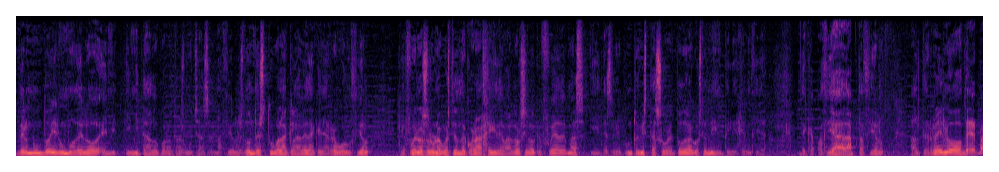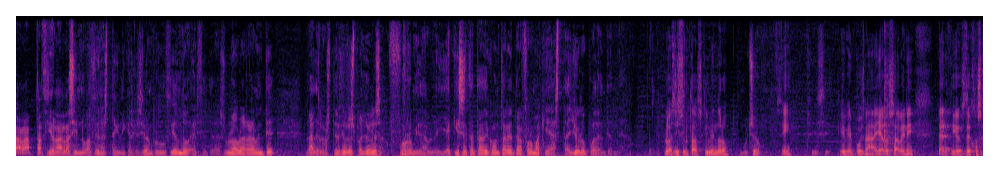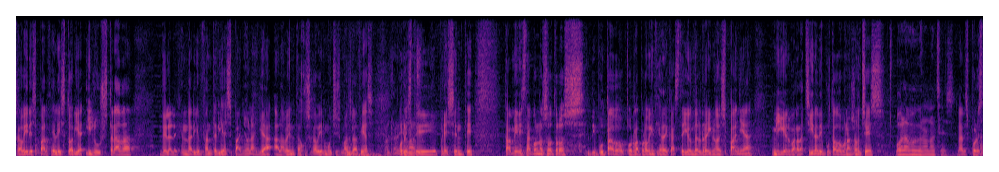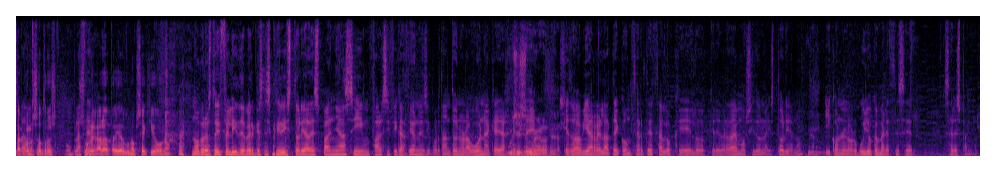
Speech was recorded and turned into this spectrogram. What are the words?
del mundo y en un modelo imi- imitado por otras muchas naciones? ¿Dónde estuvo la clave de aquella revolución? Que fue no solo una cuestión de coraje y de valor, sino que fue además, y desde mi punto de vista, sobre todo una cuestión de inteligencia, de capacidad de adaptación al terreno, de adaptación a las innovaciones técnicas que se iban produciendo, etc. Es una obra realmente, la de los tercios españoles, formidable. Y aquí se trata de contar de tal forma que hasta yo lo pueda entender. ¿Lo has disfrutado escribiéndolo? Mucho. ¿Sí? Sí, sí. Qué bien, pues nada, ya lo saben, ¿eh? Tercios de José Javier Esparce, la historia ilustrada de la legendaria infantería española. Ya a la venta, José Javier, muchísimas gracias Faltaría por más. este presente. También está con nosotros el diputado por la provincia de Castellón del Reino de España, Miguel Barrachina. Diputado, buenas noches. Hola, muy buenas noches. Gracias por estar con nosotros. Un placer. ¿Su regalo ha traído algún obsequio o no? No, pero estoy feliz de ver que se escribe historia de España sin falsificaciones y por tanto enhorabuena que haya gente Muchísimas gracias. que todavía relate con certeza lo que, lo que de verdad hemos sido en la historia ¿no? y con el orgullo que merece ser, ser español.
